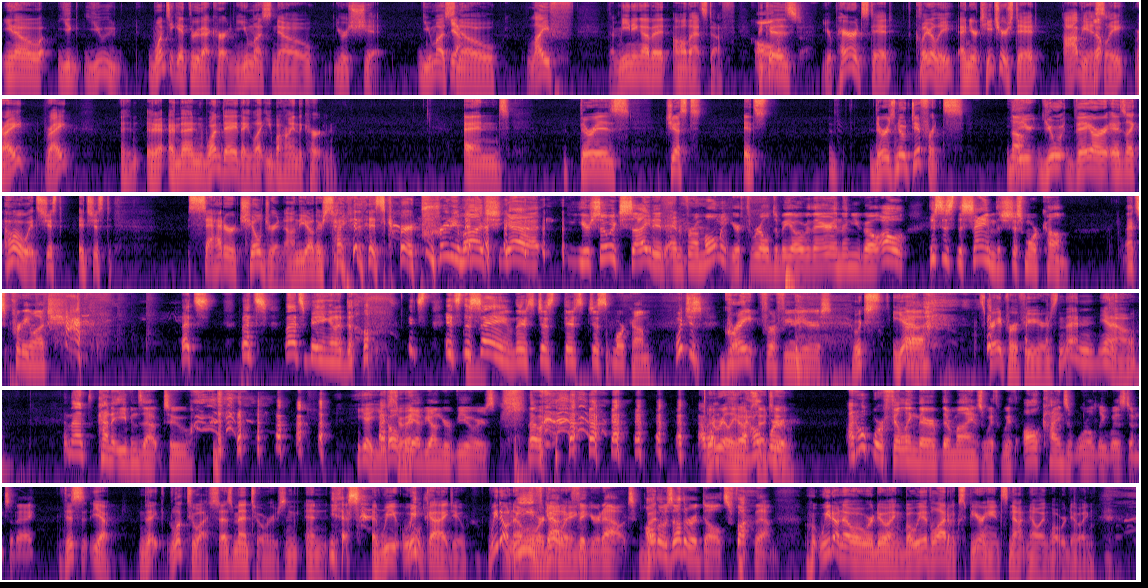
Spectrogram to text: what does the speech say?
you know you you once you get through that curtain you must know your shit you must Yeah. know life the meaning of it all that stuff All that because stuff. your parents did clearly, and your teachers did obviously, right? Right? And, uh, and then one day they let you behind the curtain, and there is just it's there is no difference. No. you, you they are is like oh it's just it's just sadder children on the other side of this curtain. Pretty much, yeah. You're so excited, and for a moment you're thrilled to be over there, and then you go, "Oh, this is the same. There's just more cum." That's pretty much. that's that's that's being an adult. It's it's the same. There's just there's just more cum, which is great for a few years, Which yeah, Uh, it's great for a few years, and then you know and that kind of evens out too. you get used I hope to we it. have younger viewers. That I really hope, so we're- too. I hope we're filling their their minds with with all kinds of worldly wisdom today. This yeah, they look to us as mentors, and and Yes. and we we will guide you. We don't know what we're got doing. it figured out. All those other adults, fuck them. We don't know what we're doing, but we have a lot of experience not knowing what we're doing.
